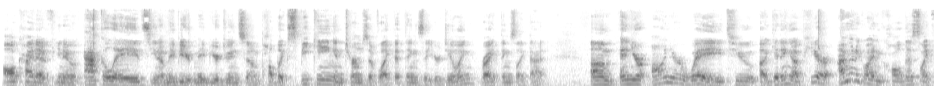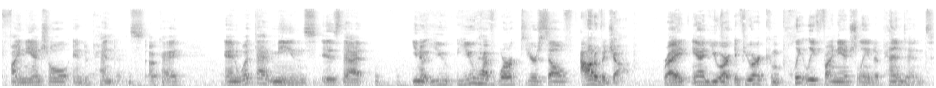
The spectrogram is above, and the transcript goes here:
all kind of, you know, accolades, you know, maybe you're, maybe you're doing some public speaking in terms of like the things that you're doing, right? Things like that. Um, and you're on your way to uh, getting up here. I'm going to go ahead and call this like financial independence, okay? And what that means is that, you know, you, you have worked yourself out of a job, right? And you are, if you are completely financially independent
